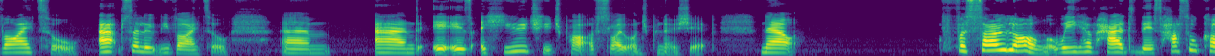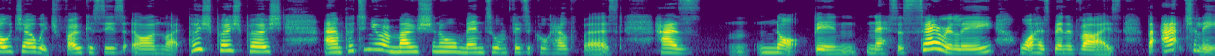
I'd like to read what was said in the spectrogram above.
vital, absolutely vital. Um, and it is a huge, huge part of slow entrepreneurship. Now, for so long we have had this hustle culture which focuses on like push push push and putting your emotional mental and physical health first has not been necessarily what has been advised, but actually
